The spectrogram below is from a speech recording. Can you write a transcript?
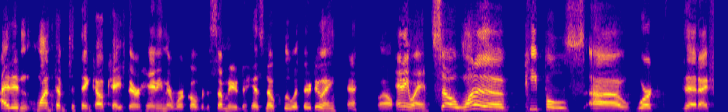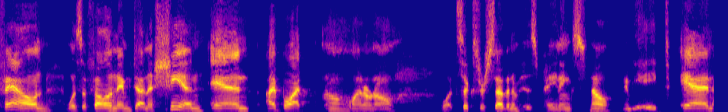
I didn't want them to think, okay, they're handing their work over to somebody who has no clue what they're doing. Eh, well, anyway, so one of the people's uh, work that I found was a fellow named Dennis Sheehan, and I bought, oh, I don't know, what, six or seven of his paintings. No, maybe eight. And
